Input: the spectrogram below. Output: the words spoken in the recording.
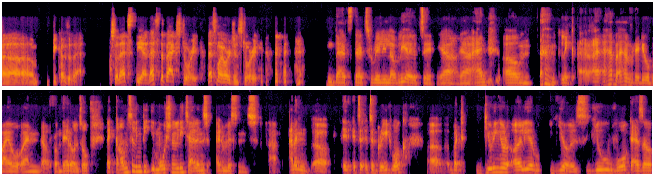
um, because of that. So that's the, yeah, that's the backstory. That's my origin story. that's that's really lovely i would say. Yeah yeah. And um like I, I have i have read your bio and uh, from there also like counseling the emotionally challenged adolescents. Uh, i mean uh, it, it's a, it's a great work uh, but during your earlier years you worked as a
